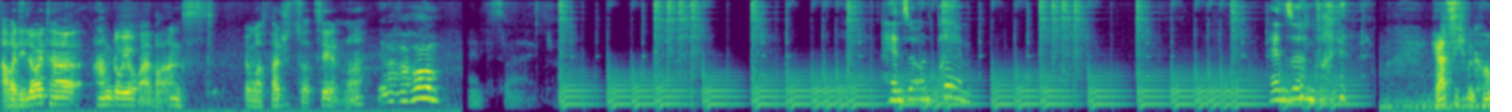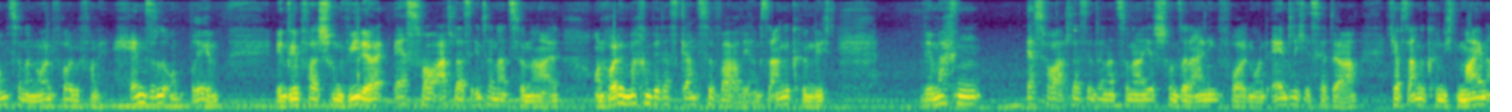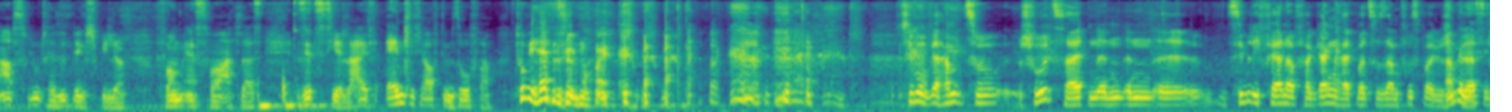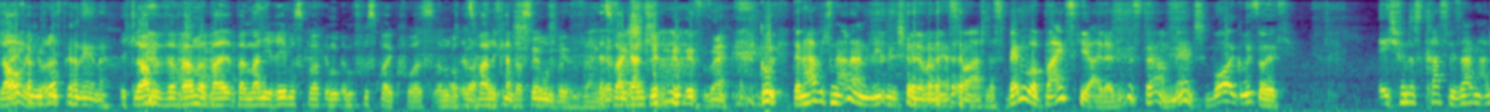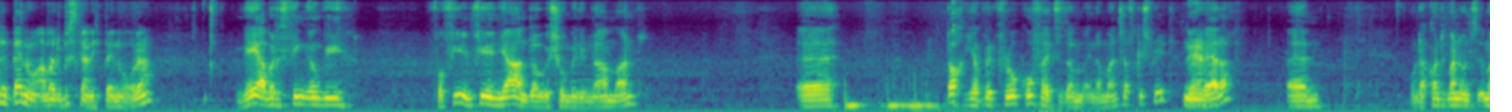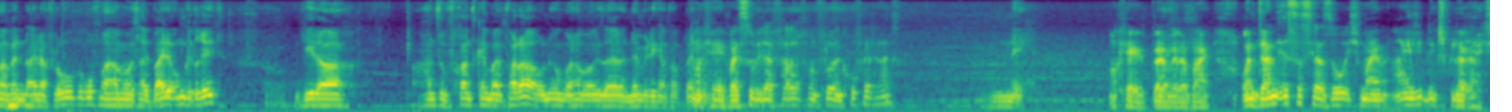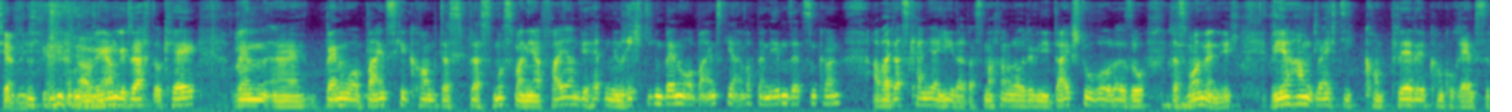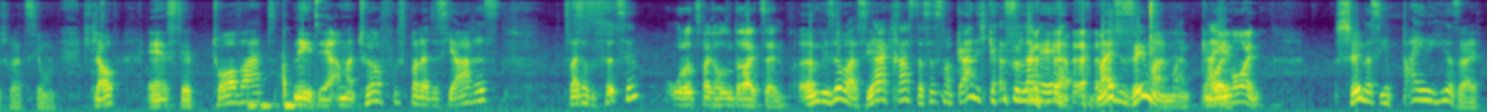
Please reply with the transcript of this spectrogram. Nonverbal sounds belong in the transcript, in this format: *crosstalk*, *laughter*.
Aber die Leute haben, glaube ich, auch einfach Angst, irgendwas Falsches zu erzählen, oder? Ja, aber warum? Eins, zwei, Hänsel und Bremen. Hänsel und Bremen. Herzlich willkommen zu einer neuen Folge von Hänsel und Bremen. In dem Fall schon wieder SV Atlas International. Und heute machen wir das Ganze wahr. Wir haben es angekündigt. Wir machen SV Atlas International jetzt schon seit einigen Folgen und endlich ist er da. Ich habe es angekündigt, mein absoluter Lieblingsspieler vom SV Atlas sitzt hier live endlich auf dem Sofa. Tobi Hänsel, moin. *laughs* Timo, wir haben zu Schulzeiten in, in äh, ziemlich ferner Vergangenheit mal zusammen Fußball gespielt. Haben wir das? Ich glaube kann ich, mich oder? nicht dran erinnern. Ich glaube, wir waren mal bei, bei Manni Rebensburg im, im Fußballkurs und Oh es Gott, war eine Katastrophe. gewesen sein. Es Das war ganz schlimm gewesen sein. Gut, dann habe ich einen anderen Lieblingsspieler beim SV Atlas. Benno Urbeinski, Alter, du bist da, Mensch. Moin, grüß euch. Ich finde es krass, wir sagen alle Benno, aber du bist gar nicht Benno, oder? Nee, aber das fing irgendwie vor vielen, vielen Jahren, glaube ich, schon mit dem Namen an. Äh, doch, ich habe mit Flo Kofeld zusammen in der Mannschaft gespielt, bei Ja. Werder. Ähm, und da konnte man uns immer, wenn einer Flo gerufen hat, haben wir uns halt beide umgedreht. Und jeder, Hans und Franz kennen meinen Vater und irgendwann haben wir gesagt, dann nennen wir dich einfach Benno. Okay, weißt du, wie der Vater von Florian Kofeld heißt? Nee. Okay, bleiben wir dabei. Und dann ist es ja so, ich meine, ein Lieblingsspieler *laughs* reicht ja nicht. Aber wir haben gedacht, okay, wenn äh, Benno Urbeinski kommt, das, das muss man ja feiern. Wir hätten den richtigen Benno Urbeinski einfach daneben setzen können. Aber das kann ja jeder. Das machen Leute wie die Deichstube oder so. Das wollen wir nicht. Wir haben gleich die komplette Konkurrenzsituation. Ich glaube, er ist der Torwart, nee, der Amateurfußballer des Jahres 2014. Oder 2013. Irgendwie sowas. Ja, krass, das ist noch gar nicht ganz so lange her. *laughs* Malte Seemann, Mann. Geil. Moin, moin. Schön, dass ihr beide hier seid.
